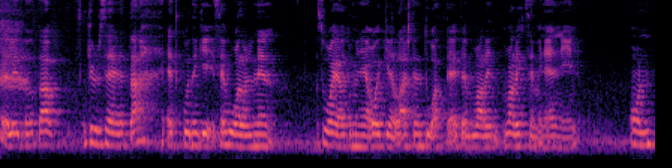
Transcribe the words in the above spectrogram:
Eli tota, kyllä se, että, että kuitenkin se huolellinen suojautuminen ja oikeanlaisten tuotteiden valitseminen, niin on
